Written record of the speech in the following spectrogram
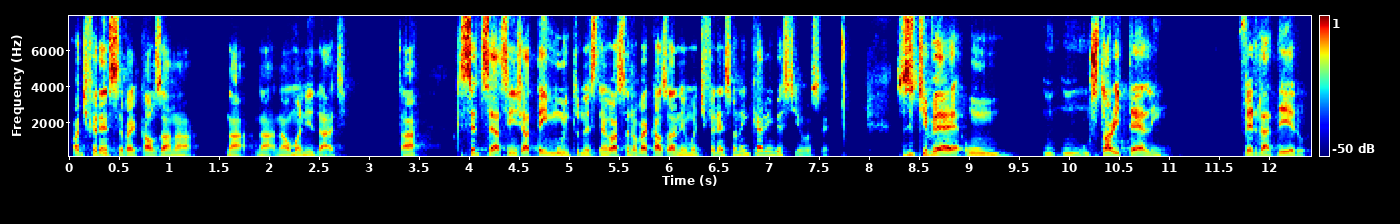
Qual a diferença você vai causar na, na, na, na humanidade? Tá? Porque se você disser assim, já tem muito nesse negócio, você não vai causar nenhuma diferença, eu nem quero investir em você. Se você tiver um, um, um storytelling verdadeiro,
